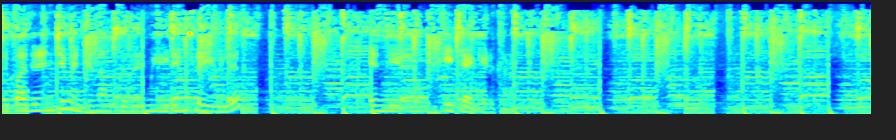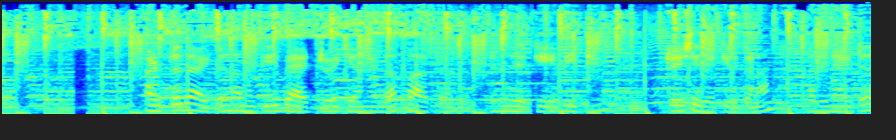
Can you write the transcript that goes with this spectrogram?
ഒരു പതിനഞ്ച് മിനിറ്റ് നമുക്കിത് മീഡിയം ഫ്ലെയിമിൽ എന്ത് ഹീറ്റാക്കി എടുക്കണം. അടുത്തതായിട്ട് നമുക്ക് ഈ ബാറ്റർ വയ്ക്കാനുള്ള പാത്രം എന്തൊക്കെ ബേക്കിംഗ് ട്രേ ശരിയാക്കി എടുക്കണം. അതിനായിട്ട്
